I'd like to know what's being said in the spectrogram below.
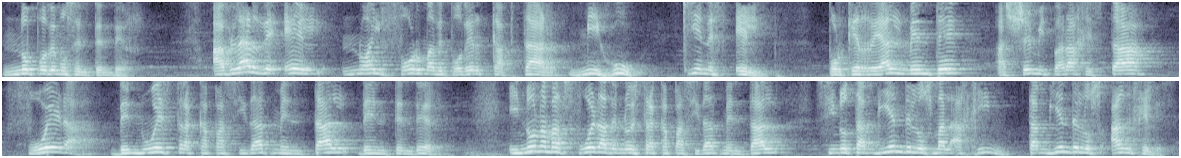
no podemos entender. Hablar de Él no hay forma de poder captar Mihu, quién es Él, porque realmente Hashem Baraj está fuera de nuestra capacidad mental de entender. Y no nada más fuera de nuestra capacidad mental, sino también de los malachim también de los ángeles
